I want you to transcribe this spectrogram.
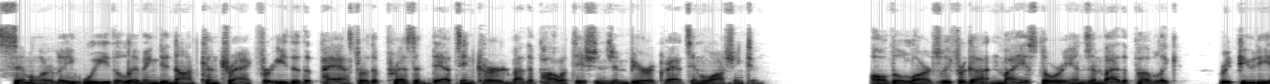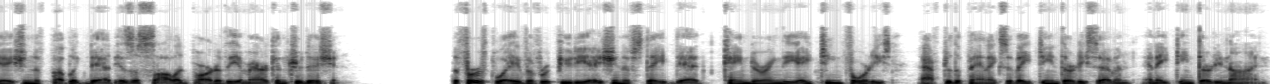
Similarly, we, the living, did not contract for either the past or the present debts incurred by the politicians and bureaucrats in Washington. Although largely forgotten by historians and by the public, repudiation of public debt is a solid part of the American tradition. The first wave of repudiation of state debt came during the 1840s after the panics of 1837 and 1839.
